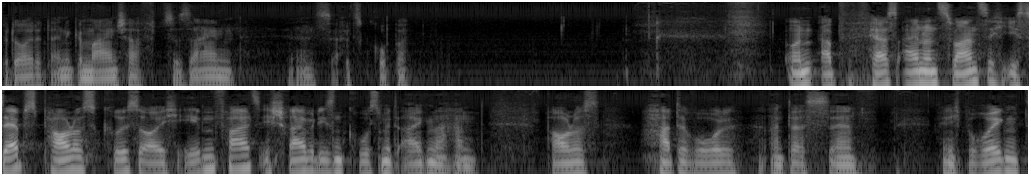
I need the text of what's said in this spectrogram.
bedeutet eine Gemeinschaft zu sein als, als Gruppe. Und ab Vers 21, ich selbst, Paulus, grüße euch ebenfalls. Ich schreibe diesen Gruß mit eigener Hand. Paulus hatte wohl, und das äh, finde ich beruhigend,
